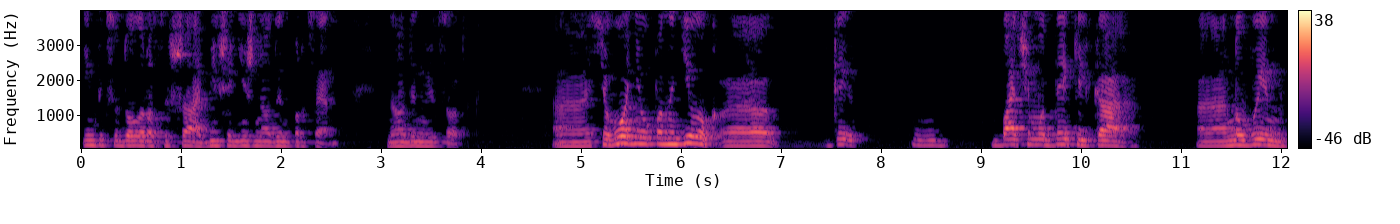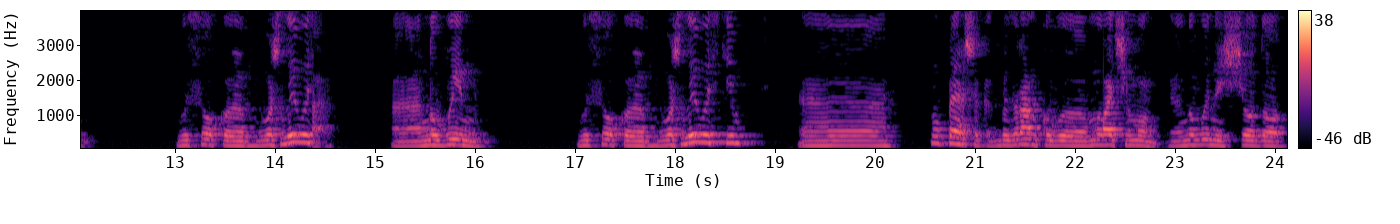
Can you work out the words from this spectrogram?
індексу долара США більше ніж на 1%, на 1%. Е, Сьогодні у понеділок бачимо декілька новин високої важливості. Новин високої важливості. Е, Ну, перше, як би зранку ми бачимо е, новини щодо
